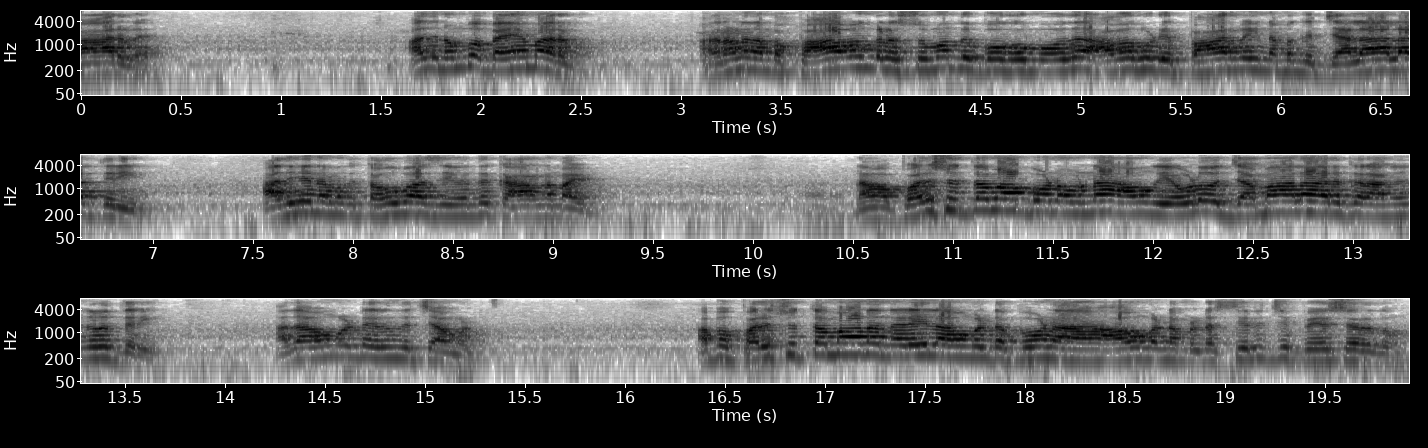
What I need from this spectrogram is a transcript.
பார்வை. அது ரொம்ப பயமாக இருக்கும். அதனால நம்ம பாவங்களை சுமந்து போகும்போது அவங்களுடைய பார்வை நமக்கு ஜலாலாக தெரியும். அதுவே நமக்கு தௌபா செய்வது காரணமாயிடும். நம்ம பரிசுத்தமாக போனோம்னா அவங்க எவ்வளோ ஜமாலாக இருக்கிறாங்கங்கிறது தெரியும். அது அவங்கள்ட்ட இருந்துச்சு அவங்கள்ட்ட. அப்போ பரிசுத்தமான நிலையில் அவங்கள்ட்ட போனால் அவங்க நம்மள்ட்ட சிரித்து பேசுகிறதும்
